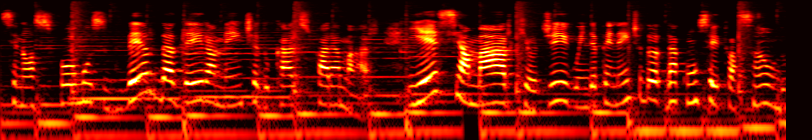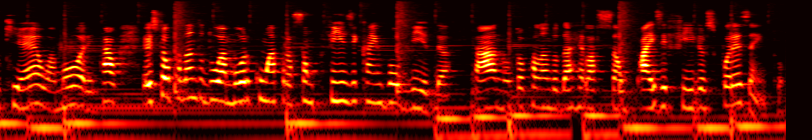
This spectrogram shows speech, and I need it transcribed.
se nós fomos verdadeiramente educados para amar. E esse amar que eu digo, independente do, da conceituação do que é o amor e tal, eu estou falando do amor com atração física envolvida, tá? Não estou falando da relação pais e filhos, por exemplo.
